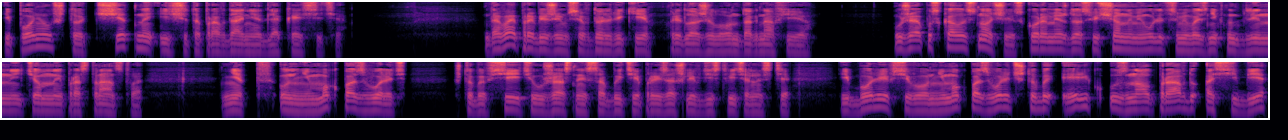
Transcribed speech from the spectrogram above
и понял, что тщетно ищет оправдания для Кэссити. «Давай пробежимся вдоль реки», — предложил он, догнав ее. Уже опускалась ночь, и скоро между освещенными улицами возникнут длинные темные пространства. Нет, он не мог позволить, чтобы все эти ужасные события произошли в действительности, и более всего он не мог позволить, чтобы Эрик узнал правду о себе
